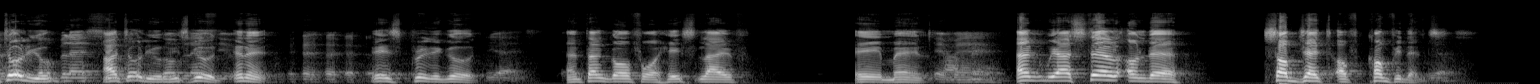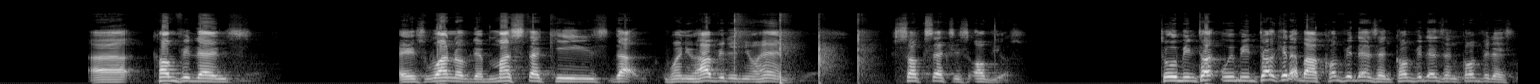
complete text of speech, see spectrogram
told you. bless I told you, God bless good, you. isn't it? it's pretty good. Yes. And thank God for his life. Amen. Amen. And we are still on the subject of confidence. Yes. Uh, confidence is one of the master keys that when you have it in your hand, success is obvious. So we've been, talk- we've been talking about confidence and confidence and confidence.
